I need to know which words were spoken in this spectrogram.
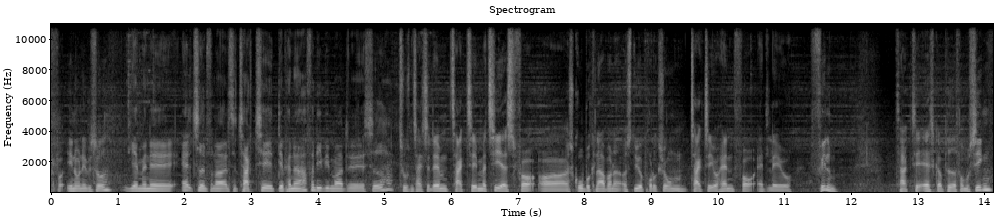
for endnu en episode. Jamen, øh, altid en fornøjelse. Tak til Depanør, fordi vi måtte øh, sidde her. Tusind tak til dem. Tak til Mathias for at skrue på knapperne og styre produktionen. Tak til Johan for at lave film. Tak til Asger og Peder for musikken.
